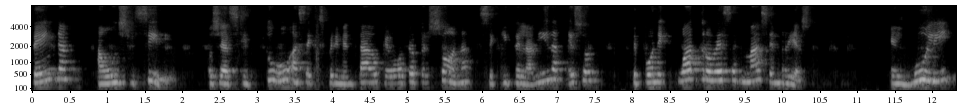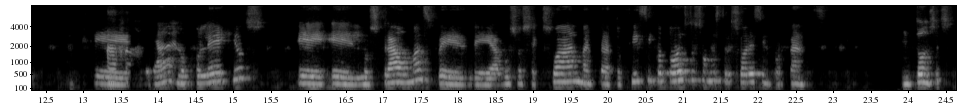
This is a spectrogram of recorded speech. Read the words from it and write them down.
tenga a un suicidio. O sea, si tú has experimentado que otra persona se quite la vida, eso te pone cuatro veces más en riesgo. El bullying en los colegios, eh, eh, los traumas de abuso sexual, maltrato físico, todo esto son estresores importantes. Entonces,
